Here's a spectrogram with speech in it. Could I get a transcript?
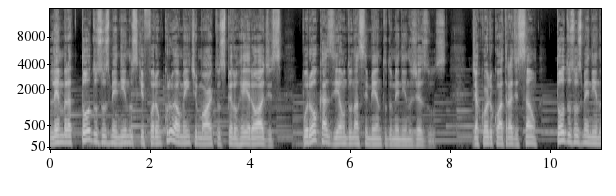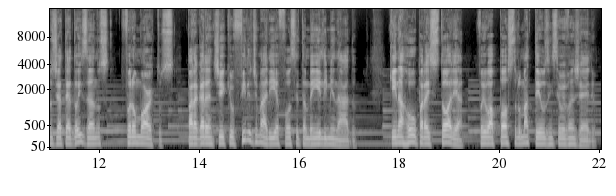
lembra todos os meninos que foram cruelmente mortos pelo rei Herodes por ocasião do nascimento do menino Jesus. De acordo com a tradição, todos os meninos de até dois anos foram mortos para garantir que o filho de Maria fosse também eliminado. Quem narrou para a história foi o apóstolo Mateus em seu evangelho.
